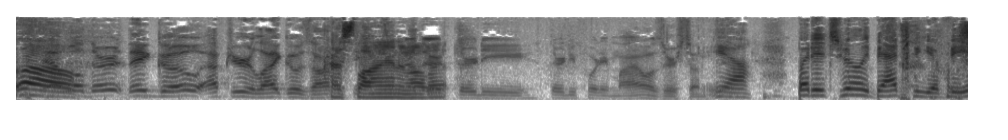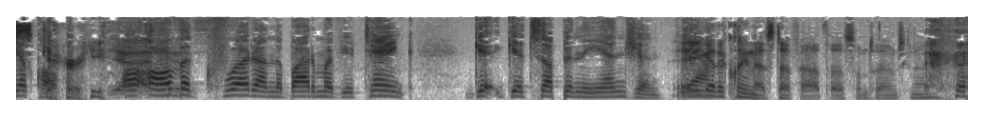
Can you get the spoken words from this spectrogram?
Oh. Yeah, well, they're, go after your light goes on. I Crest think line and all that? 30, 30, 40 miles or something. Yeah, but it's really bad for your vehicle. Scary. Yeah, all all the crud on the bottom of your tank get, gets up in the engine. Yeah, you got to clean that stuff out though. Sometimes, you know.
